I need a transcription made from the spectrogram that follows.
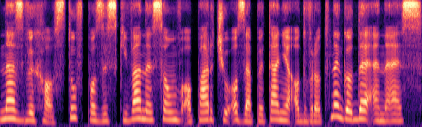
Nazwy hostów pozyskiwane są w oparciu o zapytania odwrotnego DNS.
